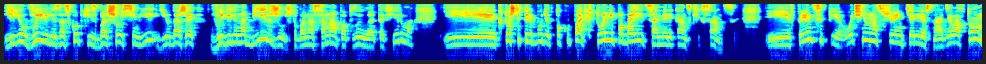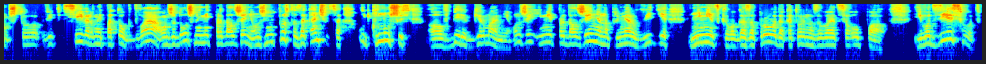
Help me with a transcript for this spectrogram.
ее вывели за скобки из большой семьи, ее даже вывели на биржу, чтобы она сама поплыла, эта фирма. И кто же теперь будет покупать? Кто не побоится американских санкций? И, в принципе, очень у нас все интересно. Дело в том, что ведь Северный поток-2, он же должен иметь продолжение. Он же не просто заканчивается, уткнувшись э, в берег Германии. Он же имеет продолжение, например, в виде немецкого газопровода, который называется ОПАЛ. И вот здесь вот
